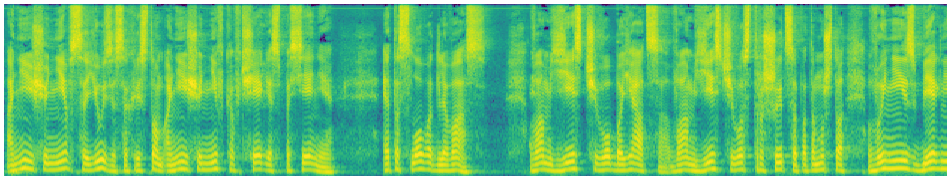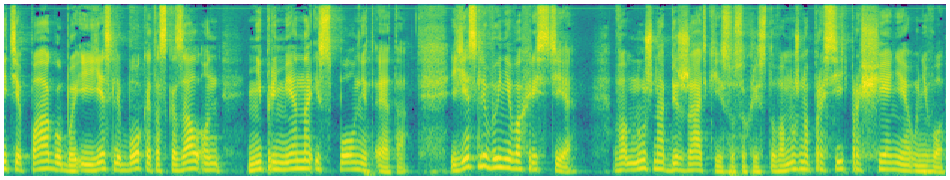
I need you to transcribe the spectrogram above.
они еще не в союзе со Христом, они еще не в ковчеге спасения. Это слово для вас. Вам есть чего бояться, вам есть чего страшиться, потому что вы не избегнете пагубы, и если Бог это сказал, Он непременно исполнит это. Если вы не во Христе, вам нужно бежать к Иисусу Христу, вам нужно просить прощения у Него.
